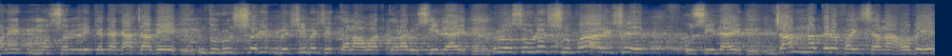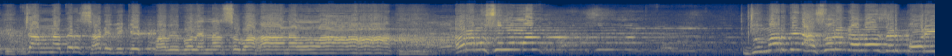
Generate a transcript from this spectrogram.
অনেক মুসল্লিকে দেখা যাবে, দুরুদ শরীফ বেশি বেশি তেলাওয়াত করার উসিলায়, রসুলের সুপারিশের উসিলায় জান্নাতের ফয়সালা হবে, জান্নাতের সার্টিফিকেট পাবে বলেন না সুবাহান আল্লাহ আরে মুসলমান, জুমার দিন আসরের নামাজের পরে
